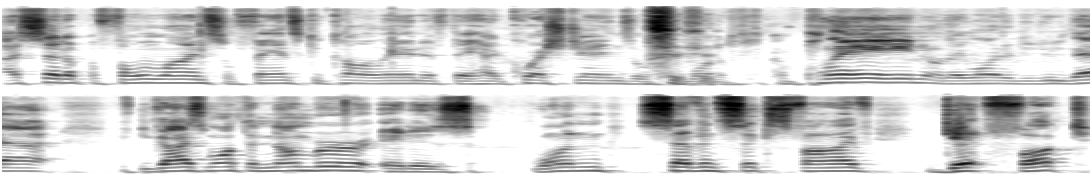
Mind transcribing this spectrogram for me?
I set up a phone line so fans could call in if they had questions or if they wanted to complain or they wanted to do that. If you guys want the number, it is one seven six five. Get fucked.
